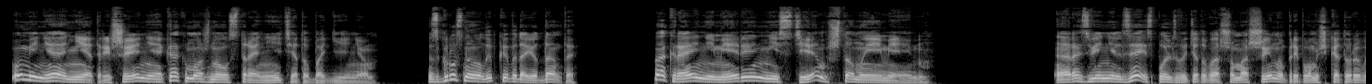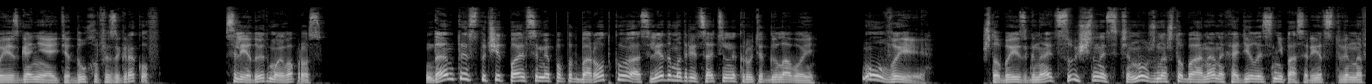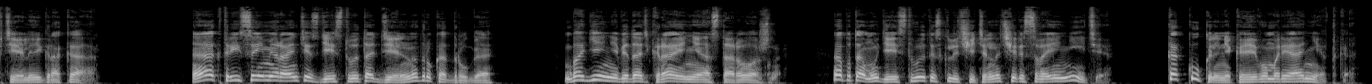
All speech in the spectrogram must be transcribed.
«У меня нет решения, как можно устранить эту богиню. С грустной улыбкой выдает Данте. По крайней мере, не с тем, что мы имеем. А разве нельзя использовать эту вашу машину, при помощи которой вы изгоняете духов из игроков? Следует мой вопрос. Данте стучит пальцами по подбородку, а следом отрицательно крутит головой. Увы. Чтобы изгнать сущность, нужно, чтобы она находилась непосредственно в теле игрока. А актриса и Мирантис действуют отдельно друг от друга. Богиня, видать, крайне осторожна, а потому действует исключительно через свои нити, как кукольник и его марионетка.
